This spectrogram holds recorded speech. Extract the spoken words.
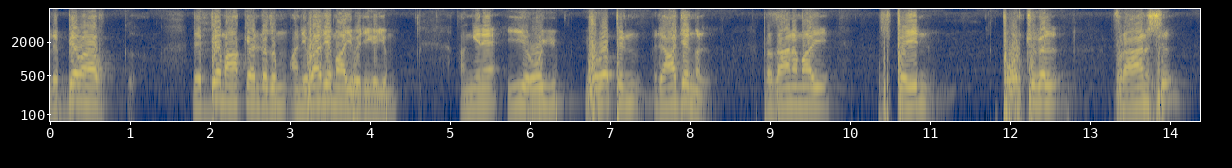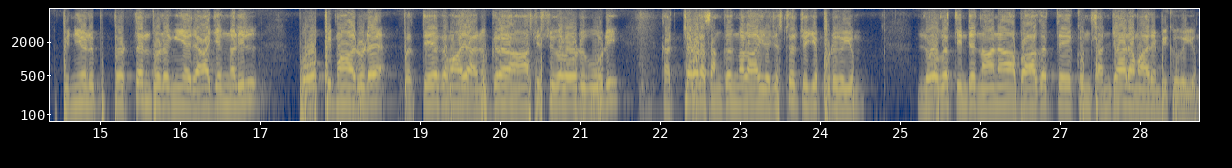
ലഭ്യമാ ലഭ്യമാക്കേണ്ടതും അനിവാര്യമായി വരികയും അങ്ങനെ ഈ യൂറോപ്യൻ രാജ്യങ്ങൾ പ്രധാനമായി സ്പെയിൻ പോർച്ചുഗൽ ഫ്രാൻസ് പിന്നീട് ബ്രിട്ടൻ തുടങ്ങിയ രാജ്യങ്ങളിൽ പോപ്പിമാരുടെ പ്രത്യേകമായ അനുഗ്രഹ ആശിസ്സുകളോടുകൂടി കച്ചവട സംഘങ്ങളായി രജിസ്റ്റർ ചെയ്യപ്പെടുകയും ലോകത്തിന്റെ നാനാഭാഗത്തേക്കും സഞ്ചാരം ആരംഭിക്കുകയും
